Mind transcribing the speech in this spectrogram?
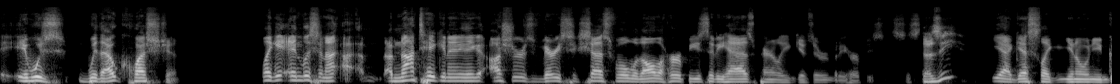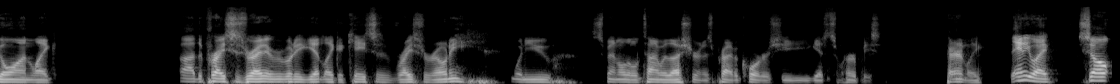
It was without question. Like, and listen, I, I'm not taking anything. Usher's very successful with all the herpes that he has. Apparently, he gives everybody herpes. Does he? yeah, I guess like you know when you go on like uh, the Price is Right, everybody get like a case of rice roni. When you spend a little time with Usher in his private quarters, you, you get some herpes. Apparently, anyway. So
